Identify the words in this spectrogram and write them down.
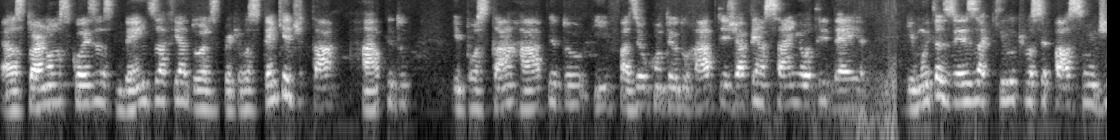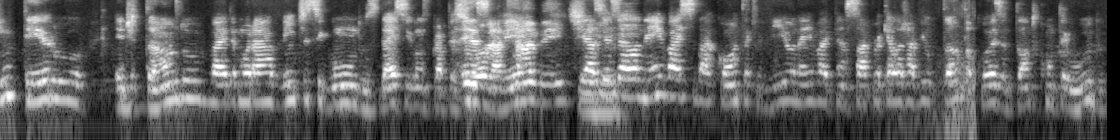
elas tornam as coisas bem desafiadoras, porque você tem que editar rápido e postar rápido e fazer o conteúdo rápido e já pensar em outra ideia. E muitas vezes aquilo que você passa um dia inteiro editando vai demorar 20 segundos, 10 segundos para a pessoa ver. Exatamente. E às vezes ela nem vai se dar conta que viu, nem vai pensar, porque ela já viu tanta coisa, tanto conteúdo,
